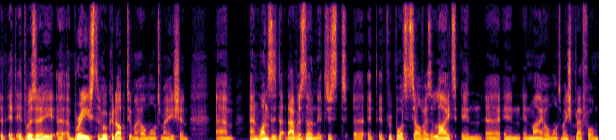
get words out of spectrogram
it, it, it was a a breeze to hook it up to my home automation. Um, and once it, that was done, it just uh, it it reports itself as a light in uh, in in my home automation platform,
